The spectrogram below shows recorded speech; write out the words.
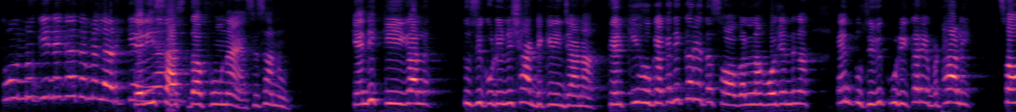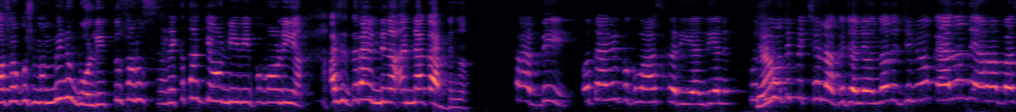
ਤੁਹਾਨੂੰ ਕਿਹਨੇ ਕਿਹਾ ਤਾਂ ਮੈਂ ਲੜ ਕੇ ਤੇਰੀ ਆਈ ਆ? ਸੱਸ ਦਾ ਫੋਨ ਆਇਆ ਸੀ ਸਾਨੂੰ। ਕਹਿੰਦੀ ਕੀ ਗੱਲ? ਤੁਸੀਂ ਕੁੜੀ ਨੂੰ ਛੱਡ ਕੇ ਨਹੀਂ ਜਾਣਾ? ਫਿਰ ਕੀ ਹੋ ਗਿਆ? ਕਹਿੰਦੀ ਘਰੇ ਤਾਂ 100 ਗੱਲਾਂ ਹੋ ਜਾਂਦੀਆਂ। ਕਹਿੰਦੀ ਤੁਸੀਂ ਵੀ ਕੁੜੀ ਘਰੇ ਬਿਠਾ ਲਈ। ਸੌ ਸੌ ਕੁਛ ਮੰਮੀ ਨੂੰ ਬੋਲੀ। ਤੂੰ ਸਾਨੂੰ ਹਰੇਕ ਤਾਂ ਕਿਉਂ ਨੀਵੀਂ ਪਵਾਉਣੀ ਆ? ਅਸੀਂ ਤੇਰਾ ਇੰਨਾ ਇੰਨਾ ਕਰਦੀਆਂ। ਭਾਬੀ ਉਹ ਤਾਂ ਐਵੇਂ ਬਕਵਾਸ ਕਰੀ ਜਾਂਦੀਆਂ ਨੇ। ਤੁਸੀਂ ਕਿਉਂ? ਉਹਦੇ ਪਿੱਛੇ ਲੱਗ ਜਾਂਦੇ ਹੋ। ਉਹਨਾਂ ਦੇ ਜਿਵੇਂ ਉਹ ਕਹਿ ਦਿੰਦੇ ਆ ਹਾਂ ਬਸ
